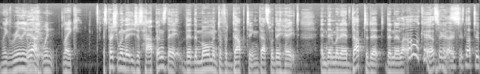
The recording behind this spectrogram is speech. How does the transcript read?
Like really, Yeah. when, when like Especially when they, it just happens, they the, the moment of adapting, that's what they hate. And then when they adapted it, then they're like, oh, okay, that's a, it's, it's not too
